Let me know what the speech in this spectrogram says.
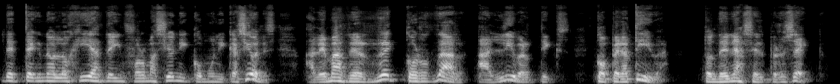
de tecnologías de información y comunicaciones, además de recordar a Libertix, cooperativa, donde nace el proyecto.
